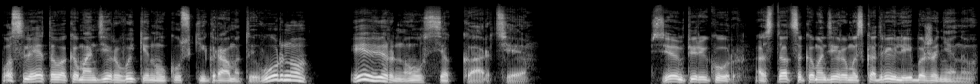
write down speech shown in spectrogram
После этого командир выкинул куски грамоты в урну и вернулся к карте. «Всем перекур. Остаться командиром эскадрильи и Бажаняну»,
